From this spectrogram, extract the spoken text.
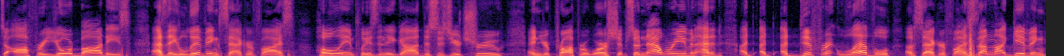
to offer your bodies as a living sacrifice, holy and pleasing to God. This is your true and your proper worship. So now we're even at a, a, a different level of sacrifices. I'm not giving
